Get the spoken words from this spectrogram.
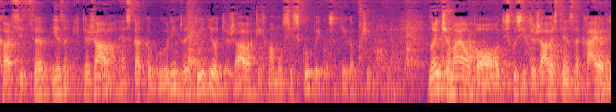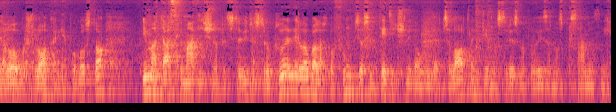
kar sicer je za njih težava. Ne. Skratka, govorim zdaj tudi o težavah, ki jih imamo vsi skupaj, ko se tega učimo. Ne. No in če imajo po diskusiji težave s tem, zakaj je dialogu šlo, kar je pogosto, ima ta schematična predstavitev strukture dialoga lahko funkcijo sintetičnega uvida v celoto in temu ustrezno povezano s posameznih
